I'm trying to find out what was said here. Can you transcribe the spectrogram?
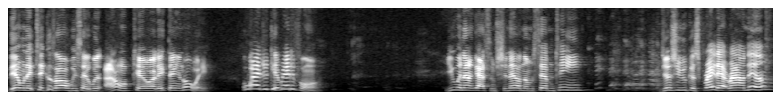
Then when they take us off, we say, well, I don't care what they think no way. Well, why'd you get ready for them? You went out and got some Chanel number 17. just so you could spray that around them.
